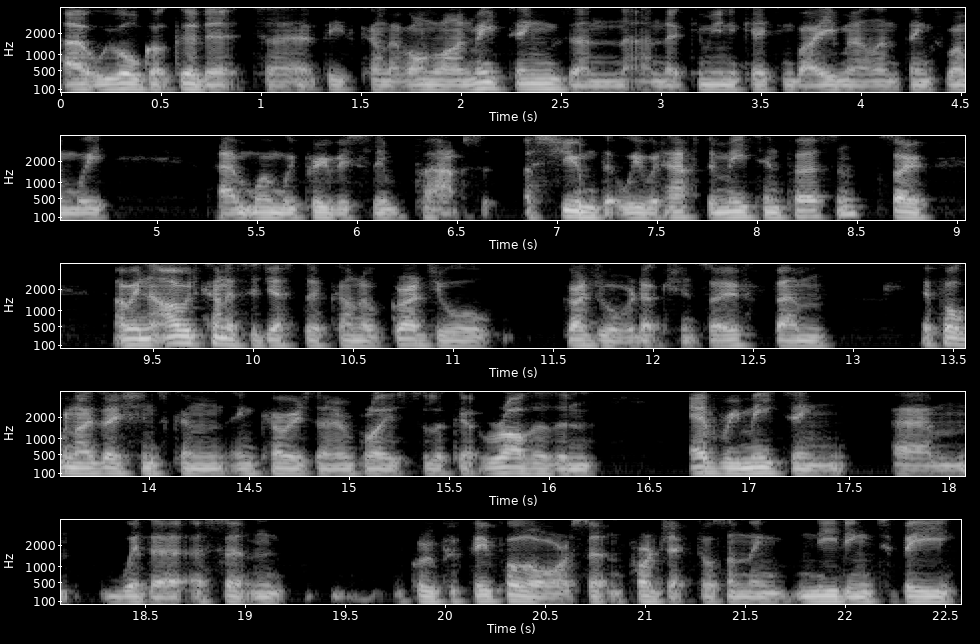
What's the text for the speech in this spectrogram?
Uh, we've all got good at uh, these kind of online meetings and and at communicating by email and things when we um, when we previously perhaps assumed that we would have to meet in person. So, I mean, I would kind of suggest a kind of gradual gradual reduction. So if um, if organizations can encourage their employees to look at rather than every meeting um, with a, a, certain group of people or a certain project or something needing to be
